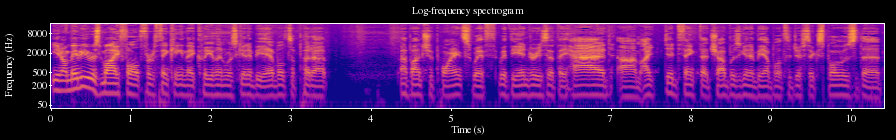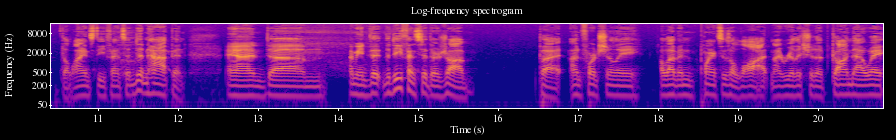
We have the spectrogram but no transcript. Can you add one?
You know, maybe it was my fault for thinking that Cleveland was going to be able to put up a bunch of points with with the injuries that they had. Um, I did think that Chubb was going to be able to just expose the the Lions defense, and it didn't happen. And um, I mean, the the defense did their job, but unfortunately, 11 points is a lot, and I really should have gone that way.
